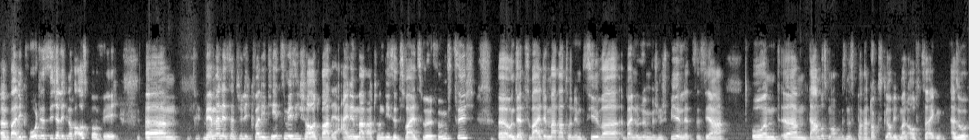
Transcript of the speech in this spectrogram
ja. äh, weil die Quote ist sicherlich noch ausbaufähig. Ähm, wenn man jetzt natürlich qualitätsmäßig schaut, war der eine Marathon diese 2.12.50 äh, und der zweite Marathon im Ziel war bei den Olympischen Spielen letztes Jahr. Und ähm, da muss man auch ein bisschen das Paradox, glaube ich, mal aufzeigen. Also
